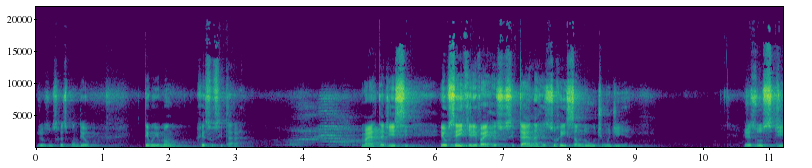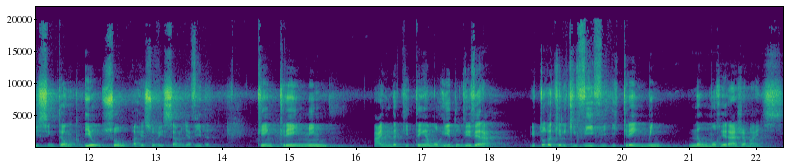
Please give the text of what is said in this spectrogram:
Jesus respondeu: Teu irmão ressuscitará. Marta disse: eu sei que ele vai ressuscitar na ressurreição do último dia. Jesus disse então: Eu sou a ressurreição e a vida. Quem crê em mim, ainda que tenha morrido, viverá. e todo aquele que vive e crê em mim não morrerá jamais.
